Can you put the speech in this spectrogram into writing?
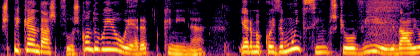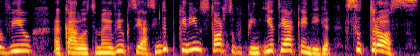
Explicando às pessoas. Quando eu era pequenina, era uma coisa muito simples que eu ouvia, e a Dália ouviu, a Carla também ouviu, que dizia assim: de pequenino se torce o pepino. E até há quem diga: se troce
